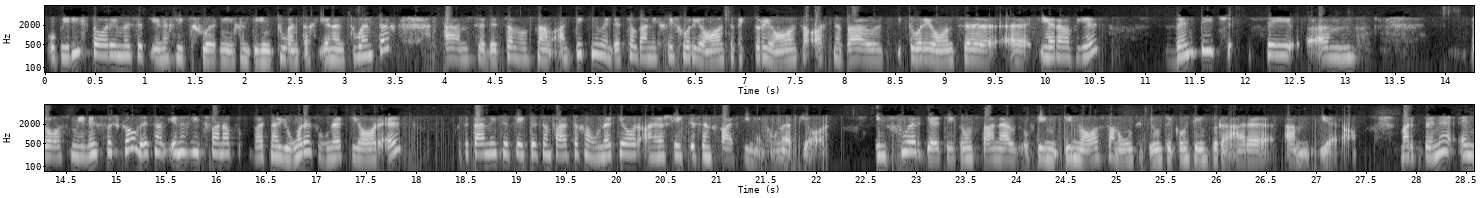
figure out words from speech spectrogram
op hierdie stadium is dit enigiets voor 1920 21. Ehm um, so dit sal ons nou antiek noem en dit sal dan die Gregoriaanse, Victoriaanse, Art Nouveau, Victoriaanse uh, era wees. Vintage sê ehm um, daar's meningsverskil. Dis nou enigiets vanaf wat nou jonger as 100 jaar is. Party mense sê tussen 50 en 100 jaar, ander sê tussen 15 en 100 jaar. En voor dit het ons dan nou of die die naaste aan ons het ons die kontemporêre ehm um, era. Maar binne in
